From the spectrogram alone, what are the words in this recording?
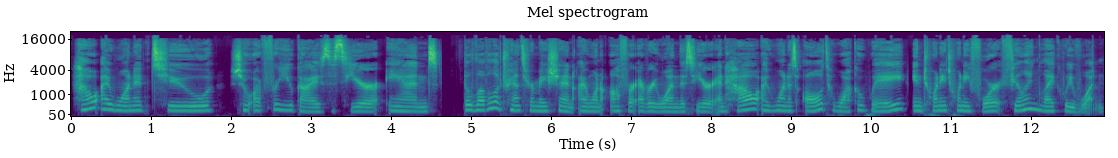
how I wanted to show up for you guys this year and the level of transformation I want to offer everyone this year and how I want us all to walk away in 2024 feeling like we've won.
